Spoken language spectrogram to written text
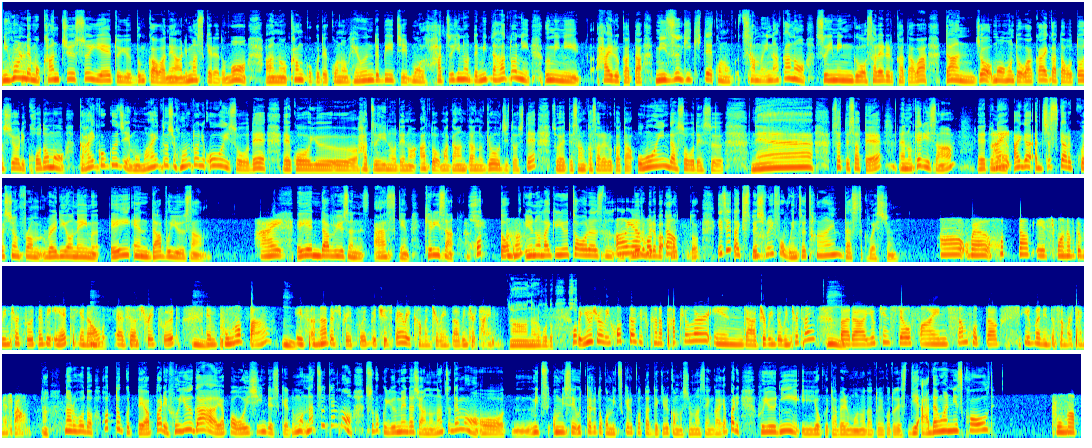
日本でも寒中水泳という文化はねありますけれどもあの韓国でこのヘウンデビーチもう初日の出見た後に海に入る方水着着てこの寒い中のスイミングをされる方は男女もう本当若い方お年寄り子供外国人も毎年本当に多いそうで、えーこういう初日の出の後、まあ元旦の行事としてそうやって参加される方多いんだそうです。ねさてさてあのケリーさんえっ、とね、I, got, I just got a question from radio name ANW さん。 Hi. ANW さん is asking ケリーさん、ホット you know like you told us a Oh, yeah, little bit about hot hot dog is it like especially for winter time that's the question Oh, well, hot dog is one of the winter food that we eat, you know, as a street food. And bungeoppang is another street food, which is very common during the winter time. ああなるほどホッ But usually, hot dog is kind of popular in uh, during the winter time. But uh, you can still find some hot dogs even in the summertime as well. あなるほどホットクってやっぱり冬がやっぱ美味しいんですけれども夏でもすごく有名だしあの夏でもお見つお店売ってるとこ見つけることはできるかもしれませんがやっぱり冬によく食べるるものだということです。The other one is called プンア。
